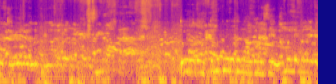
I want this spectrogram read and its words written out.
ಅನೇಕ ಚಳುವಳಿಗಳಲ್ಲಿ ಪರಿಣಾಮಗಳನ್ನು ಅರ್ಥೈಸಿ ದೂರದ ತುಮಕೂರದಿಂದ ಆಗಮಿಸಿ ನಮ್ಮಲ್ಲಿ ಎಲ್ಲರಿಗೆ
